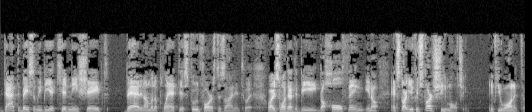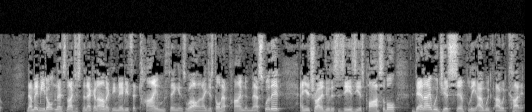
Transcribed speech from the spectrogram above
that to basically be a kidney shaped bed and I'm going to plant this food forest design into it. Or I just want that to be the whole thing, you know, and start, you could start sheet mulching if you wanted to. Now maybe you don't, that's not just an economic thing, maybe it's a time thing as well. And I just don't have time to mess with it. And you're trying to do this as easy as possible. Then I would just simply, I would, I would cut it.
